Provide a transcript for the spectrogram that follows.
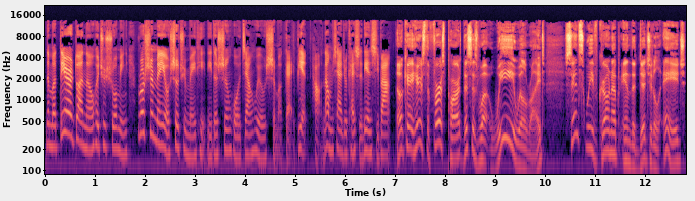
那么第二段呢会去说明，若是没有社群媒体，你的生活将会有什么改变？好，那我们现在就开始练习吧。Okay, here's the first part. This is what we will write. Since we've grown up in the digital age,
